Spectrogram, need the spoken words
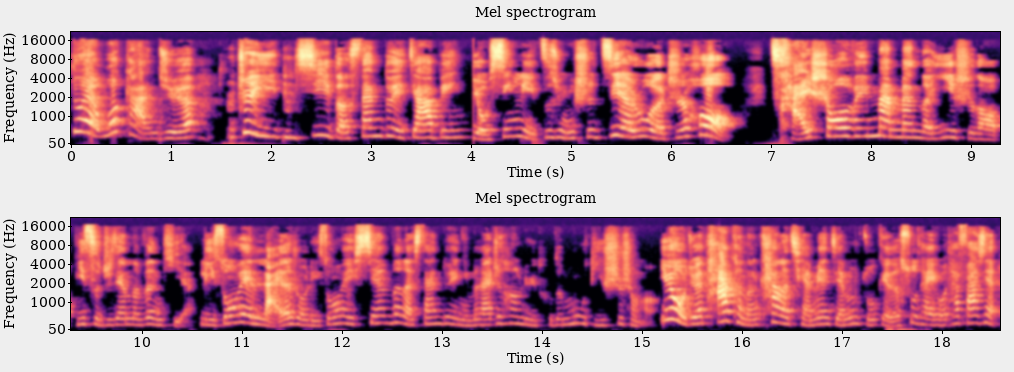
对我感觉这一季的三对嘉宾有心理咨询师介入了之后。才稍微慢慢的意识到彼此之间的问题。李松蔚来的时候，李松蔚先问了三对：“你们来这趟旅途的目的是什么？”因为我觉得他可能看了前面节目组给的素材以后，他发现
